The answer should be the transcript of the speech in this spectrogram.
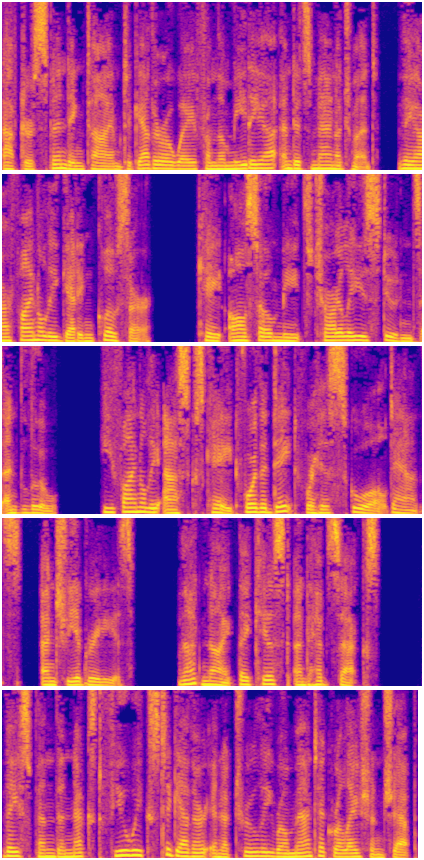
After spending time together away from the media and its management, they are finally getting closer. Kate also meets Charlie's students and Lou. He finally asks Kate for the date for his school dance, and she agrees. That night they kissed and had sex. They spend the next few weeks together in a truly romantic relationship.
